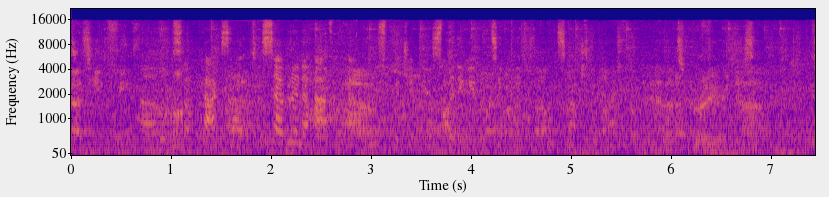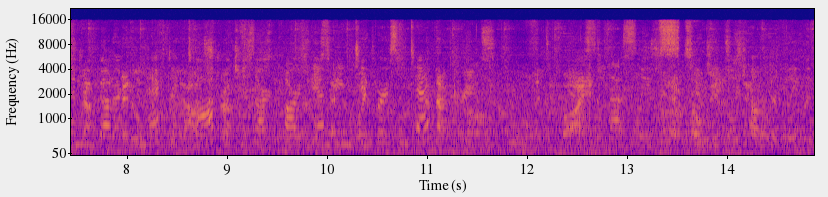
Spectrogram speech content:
Um, so it packs up to seven and a half pounds, which if you're splitting it with two people, it's not too bad. Yeah, that's great. Yeah. Then we've got our Connect up top, which is our car camping two-person tent. Oh, cool. So that sleeps two people comfortably with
